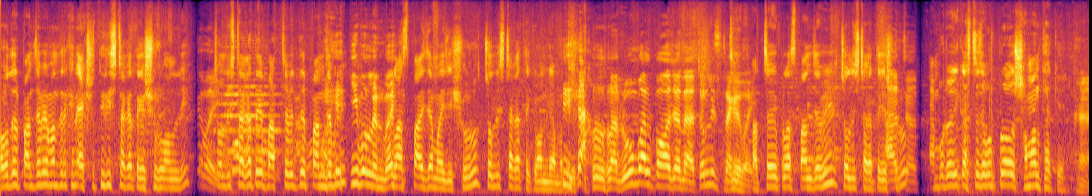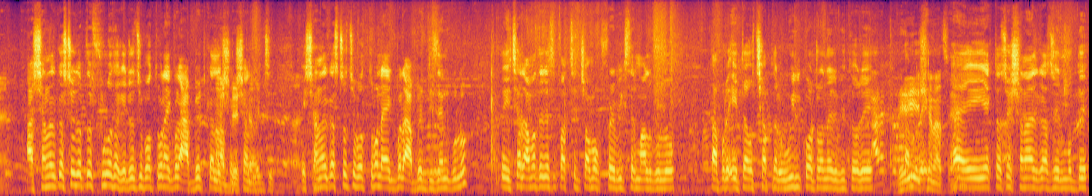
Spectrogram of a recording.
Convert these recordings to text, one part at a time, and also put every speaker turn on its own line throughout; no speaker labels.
ওদের পাঞ্জাবি আমাদের এখানে একশো তিরিশ টাকা থেকে শুরু অনলি চল্লিশ টাকা থেকে বাচ্চাদের পাঞ্জাবি
কি বললেন ভাই?
প্লাস পায়জামা যে শুরু চল্লিশ টাকা থেকে অনলি আমাদের।
আল্লাহ রুমাল পাওয়া যায় না চল্লিশ টাকা ভাই।
বাচ্চাবি প্লাস পাঞ্জাবি চল্লিশ টাকা থেকে শুরু।
আচ্ছা।
এমব্রয়ডারি কাজটা যেমন পুরো সমান থাকে
হ্যাঁ।
আর শ্যানেল কাজটা আপনার ফুলও থাকে। এটা হচ্ছে বর্তমানে একবার আপডেট কালেকশন শ্যানেল এই শ্যানেল কাজটা হচ্ছে বর্তমানে একবার আপডেট ডিজাইনগুলো তো এছাড়া আমাদের কাছে পাচ্ছেন চমক ফেব্রিক্সের মালগুলো। তারপরে এটা হচ্ছে আপনার উইল কটনের ভিতরে
আছে।
হ্যাঁ এই একটা হচ্ছে সোনার গাছের মধ্যে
